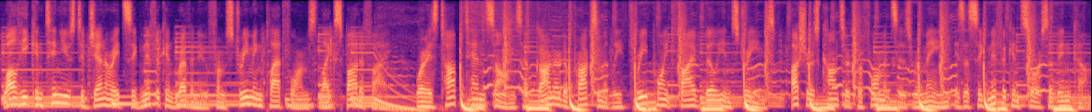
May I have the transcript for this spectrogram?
While he continues to generate significant revenue from streaming platforms like Spotify, where his top 10 songs have garnered approximately 3.5 billion streams, Usher's concert performances remain is a significant source of income.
